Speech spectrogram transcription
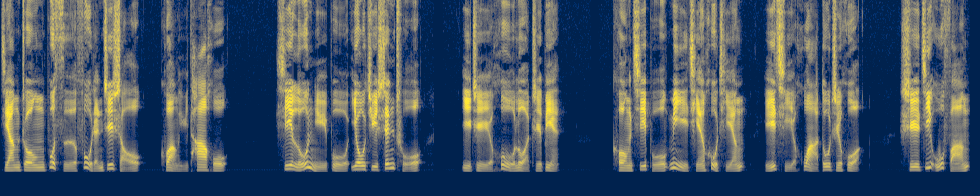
江中不死妇人之手，况于他乎？昔鲁女不幽居深处。以致户落之变，恐其不密前护庭，以起化都之祸；使机无妨，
